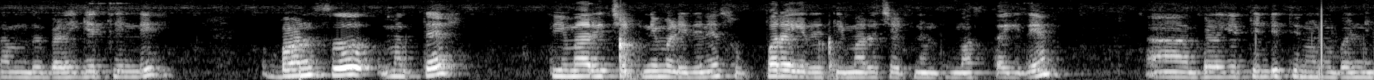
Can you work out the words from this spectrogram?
ನಮ್ಮದು ಬೆಳಗ್ಗೆ ತಿಂಡಿ, ಬನ್ಸು ಮತ್ತು ತಿಮಾರಿ ಚಟ್ನಿ ಮಾಡಿದ್ದೀನಿ. ಸೂಪರಾಗಿದೆ ತಿಮಾರಿ ಚಟ್ನಿ ಅಂತೂ ಮಸ್ತಾಗಿದೆ. ಬೆಳಗ್ಗೆ ತಿಂಡಿ ತಿನ್ನೋಣ ಬನ್ನಿ.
